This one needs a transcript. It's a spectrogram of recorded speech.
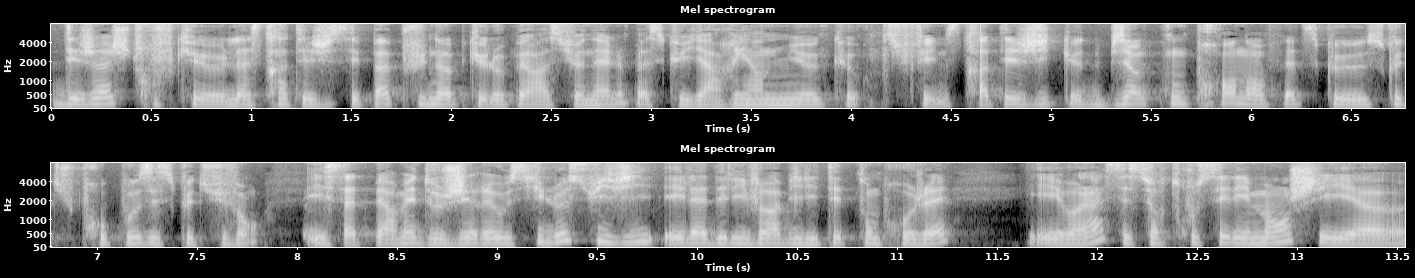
Déjà, je trouve que la stratégie c'est pas plus noble que l'opérationnel parce qu'il y a rien de mieux que quand tu fais une stratégie que de bien comprendre en fait ce que ce que tu proposes et ce que tu vends. Et ça te permet de gérer aussi le suivi et la délivrabilité de ton projet. Et voilà, c'est se retrousser les manches et euh,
